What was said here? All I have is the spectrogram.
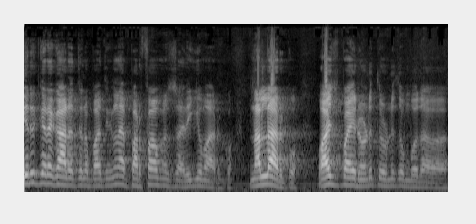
இருக்கிற காலத்தில் பார்த்தீங்கன்னா பர்ஃபார்மன்ஸ் அதிகமாக இருக்கும். நல்லா இருக்கும். வாஜ்பாயினோட தொண்ணூற்றொம்போதாவது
